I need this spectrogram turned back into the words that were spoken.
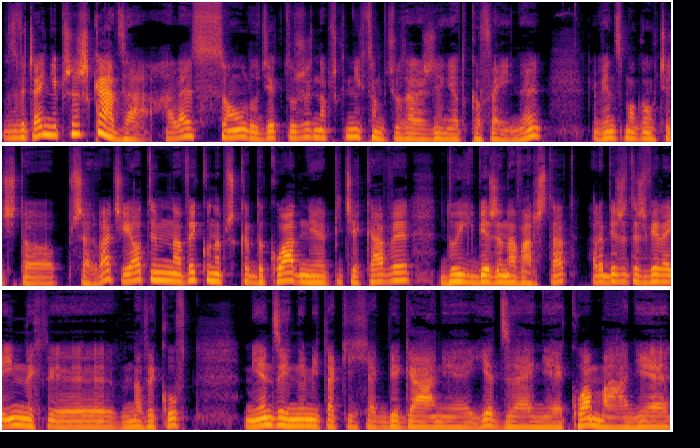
zwyczaj nie przeszkadza, ale są ludzie, którzy na przykład nie chcą być uzależnieni od kofeiny, więc mogą chcieć to przerwać. I o tym nawyku, na przykład dokładnie picie kawy, Duik bierze na warsztat, ale bierze też wiele innych e, nawyków, między innymi takich jak bieganie, jedzenie, kłamanie,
